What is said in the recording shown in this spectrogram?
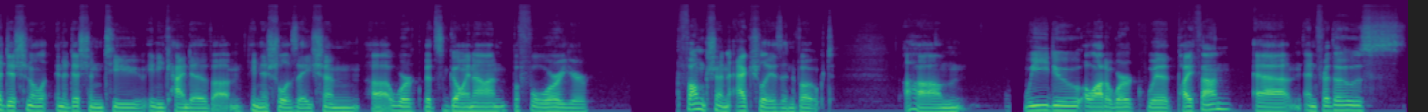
additional in addition to any kind of um, initialization uh, work that's going on before your function actually is invoked. Um, we do a lot of work with Python, um, and for those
